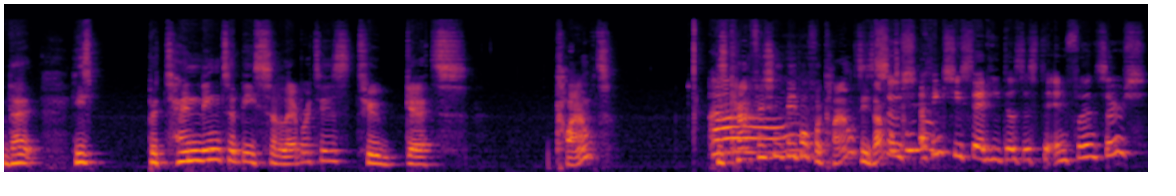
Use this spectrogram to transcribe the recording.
that he's pretending to be celebrities to get clout? He's uh, catfishing people for clout? Is that so I think she said he does this to influencers.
